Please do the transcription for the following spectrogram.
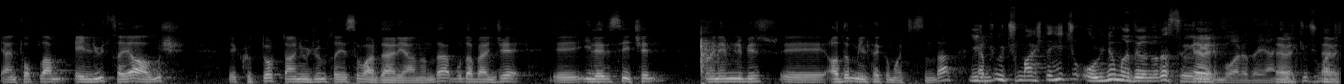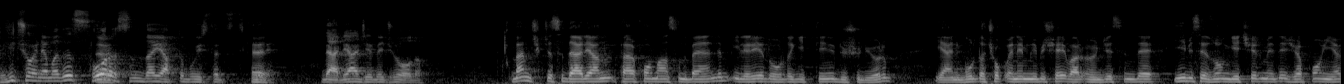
Yani toplam 53 sayı almış. E, 44 tane hücum sayısı var Derya'nın da. Bu da bence e, ilerisi için önemli bir e, adım milli takım açısından. İlk 3 maçta hiç oynamadığını da söyleyelim Evet. bu arada yani. Evet, İlk 3 maçta evet. hiç oynamadı. Sonrasında yaptı bu istatistikleri. Evet. Derya Cebecioğlu. Ben açıkçası Derya'nın performansını beğendim. İleriye doğru da gittiğini düşünüyorum. Yani burada çok önemli bir şey var. Öncesinde iyi bir sezon geçirmedi. Japonya,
